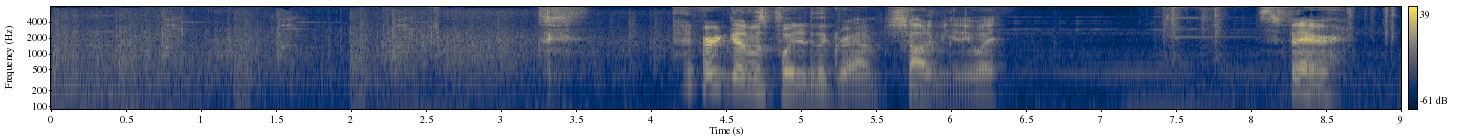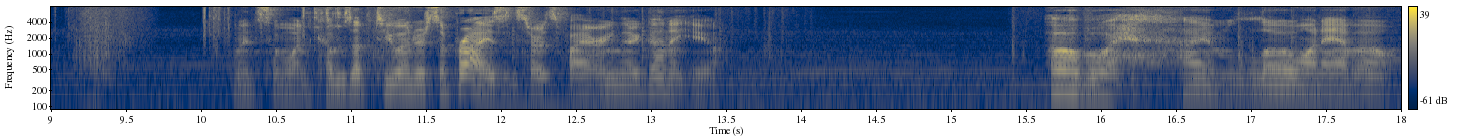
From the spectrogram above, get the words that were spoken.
Her gun was pointed to the ground, shot at me anyway. It's fair. When someone comes up to you under surprise and starts firing their gun at you. Oh boy, I am low on ammo.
